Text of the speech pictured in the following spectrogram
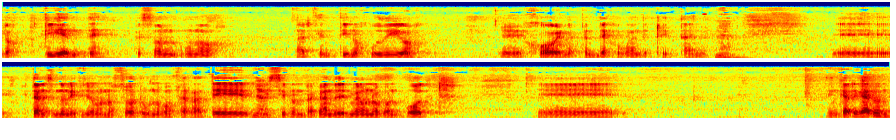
los clientes, que son unos argentinos judíos, eh, jóvenes, pendejos, de 30 años, eh, están haciendo un edificio con nosotros, uno con Ferrater, hicieron la de uno con OT. encargaron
